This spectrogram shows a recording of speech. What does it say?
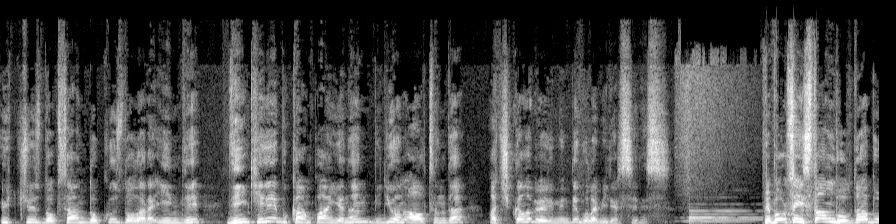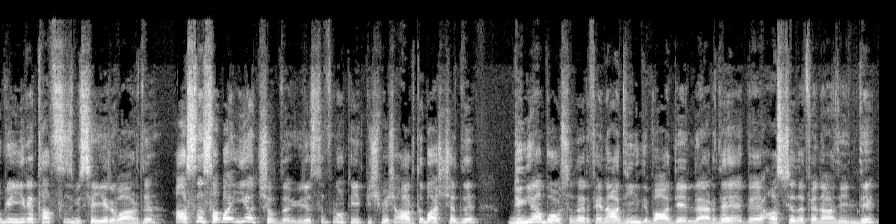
399 dolara indi. Linkini bu kampanyanın videonun altında açıklama bölümünde bulabilirsiniz. Ve Borsa İstanbul'da bugün yine tatsız bir seyir vardı. Aslında sabah iyi açıldı. %0.75 artı başladı. Dünya borsaları fena değildi vadelilerde ve Asya'da fena değildi.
